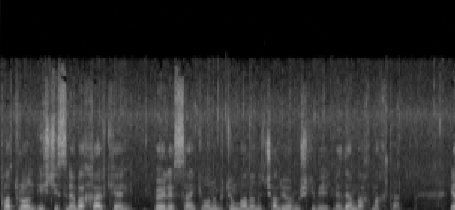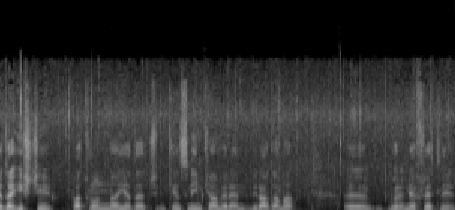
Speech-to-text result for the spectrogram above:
patron işçisine bakarken böyle sanki onun bütün malını çalıyormuş gibi neden bakmakta? Ya da işçi patronuna ya da kendisine imkan veren bir adama e, böyle nefretle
